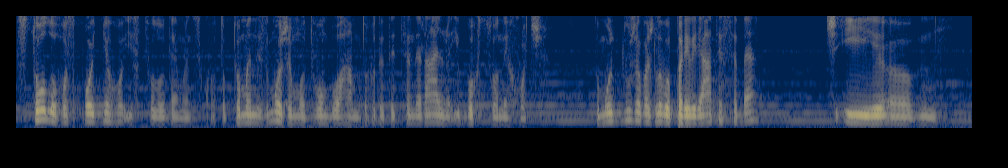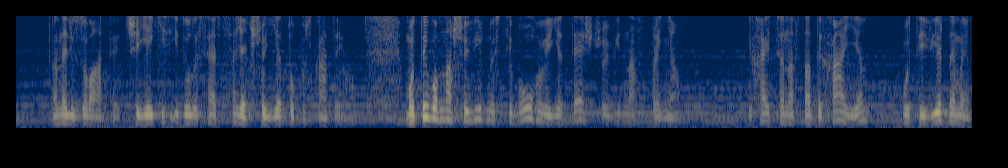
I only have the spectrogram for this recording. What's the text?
столу Господнього і столу демонського. Тобто ми не зможемо двом богам доходити. Це нереально, і Бог цього не хоче. Тому дуже важливо перевіряти себе і е, м, аналізувати, чи є якісь ідоли серця, якщо є, то пускати його. Мотивом нашої вірності Богові є те, що Він нас прийняв. І хай це нас надихає бути вірними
